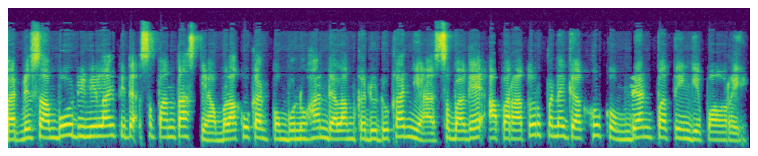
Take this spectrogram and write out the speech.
Verdi Sambo dinilai tidak sepantasnya melakukan pembunuhan dalam kedudukannya sebagai aparatur penegak hukum dan petinggi Polri.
